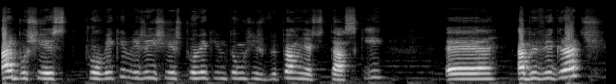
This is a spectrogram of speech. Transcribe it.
albo się jest człowiekiem, jeżeli się jest człowiekiem, to musisz wypełniać taski, e, aby wygrać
